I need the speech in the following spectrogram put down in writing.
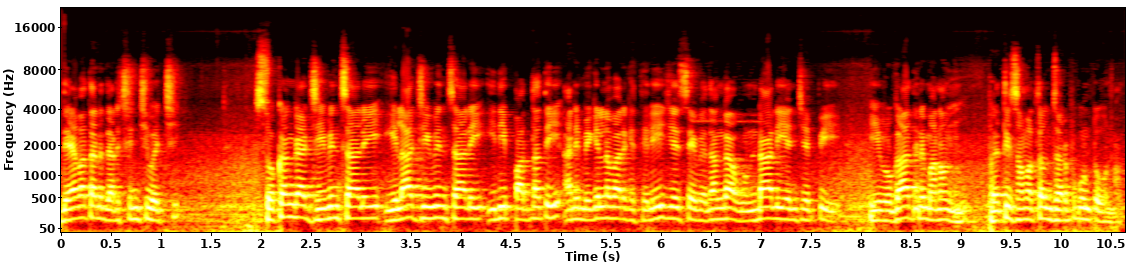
దేవతని దర్శించి వచ్చి సుఖంగా జీవించాలి ఇలా జీవించాలి ఇది పద్ధతి అని మిగిలిన వారికి తెలియజేసే విధంగా ఉండాలి అని చెప్పి ఈ ఉగాదిని మనం ప్రతి సంవత్సరం జరుపుకుంటూ ఉన్నాం.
